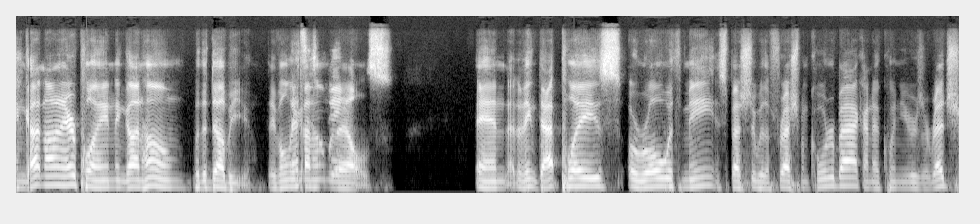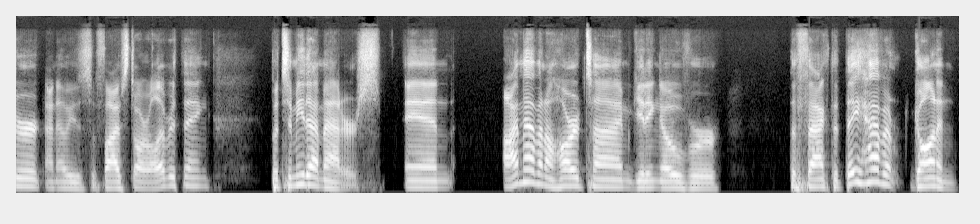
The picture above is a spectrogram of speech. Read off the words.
and gotten on an airplane and gone home with a W. They've only That's gone home with L's. And I think that plays a role with me, especially with a freshman quarterback. I know Quinn Ewers a red shirt. I know he's a five star all everything. But to me, that matters. And I'm having a hard time getting over the fact that they haven't gone and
